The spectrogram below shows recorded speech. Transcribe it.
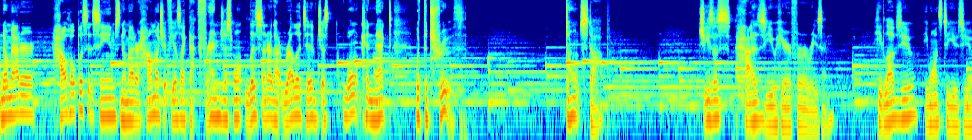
No matter how hopeless it seems, no matter how much it feels like that friend just won't listen or that relative just won't connect with the truth, don't stop. Jesus has you here for a reason. He loves you, He wants to use you.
